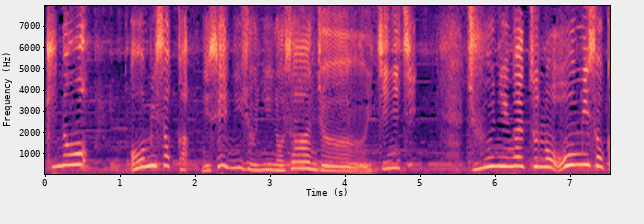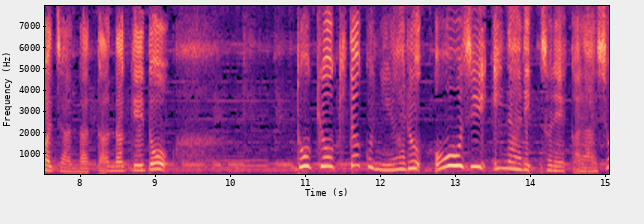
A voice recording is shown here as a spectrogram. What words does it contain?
昨日大晦日2022の31日12月の大晦日ちゃんだったんだけど東京北区にある王子稲荷、それから装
